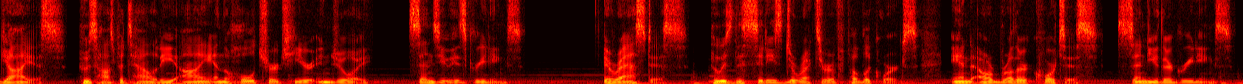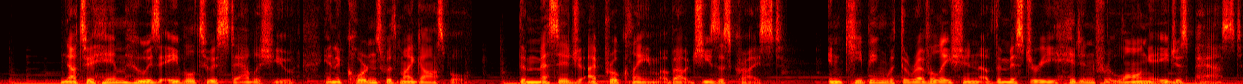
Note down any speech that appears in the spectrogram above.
Gaius, whose hospitality I and the whole church here enjoy, sends you his greetings. Erastus, who is the city's director of public works, and our brother Quartus send you their greetings. Now, to him who is able to establish you in accordance with my gospel, the message I proclaim about Jesus Christ, in keeping with the revelation of the mystery hidden for long ages past,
